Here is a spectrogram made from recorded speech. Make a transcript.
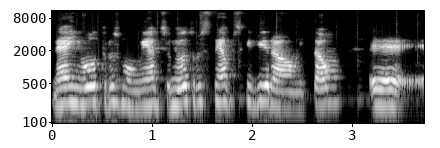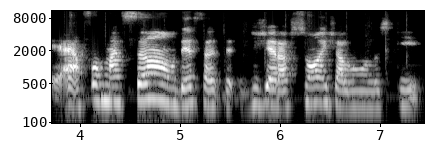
né, em outros momentos, em outros tempos que virão. Então, é, a formação dessa, de gerações de alunos que,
